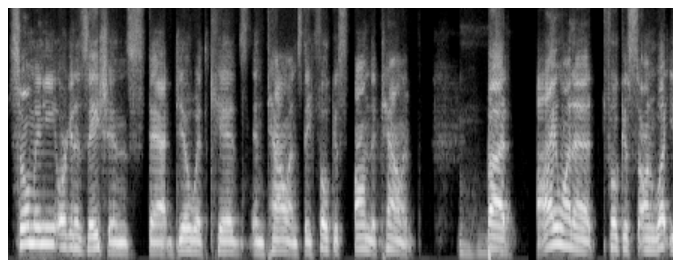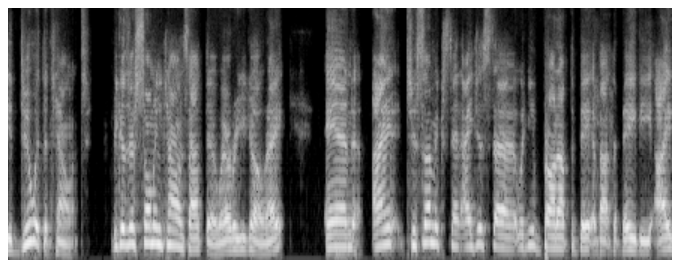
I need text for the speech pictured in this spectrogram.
so many organizations that deal with kids and talents they focus on the talent mm-hmm. but i want to focus on what you do with the talent because there's so many talents out there wherever you go right? And i to some extent i just uh, when you brought up the ba- about the baby i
